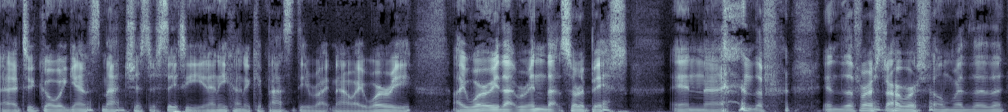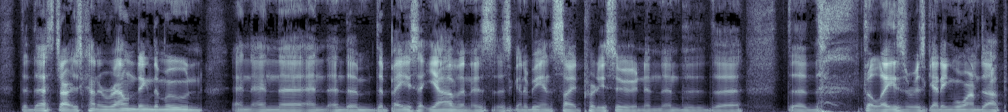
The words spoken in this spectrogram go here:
uh, to go against Manchester City in any kind of capacity right now. I worry, I worry that we're in that sort of bit in uh, in the in the first Star Wars film where the, the, the Death Star is kind of rounding the moon and and uh, and and the the base at Yavin is, is going to be in sight pretty soon and and the the the, the laser is getting warmed up.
